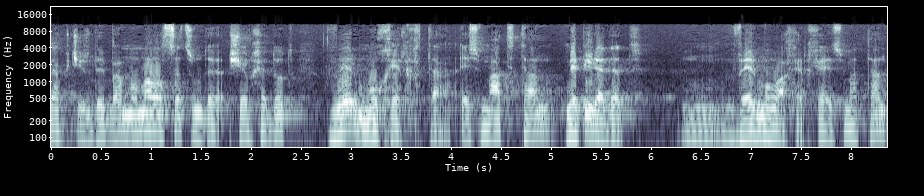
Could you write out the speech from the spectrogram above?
რა გჭირდება მომავალსაც უნდა შევხედოთ ვერ მოხერხდა ეს მათთან მე პირადად ვერ მოახერხე ეს მათთან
